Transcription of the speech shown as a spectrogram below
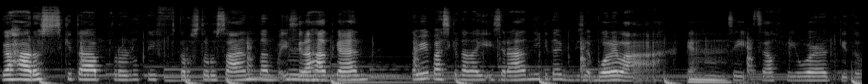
gak harus kita produktif terus-terusan tanpa istirahat kan. Tapi pas kita lagi istirahat nih kita bisa boleh lah ya, Hmm. si self reward gitu.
